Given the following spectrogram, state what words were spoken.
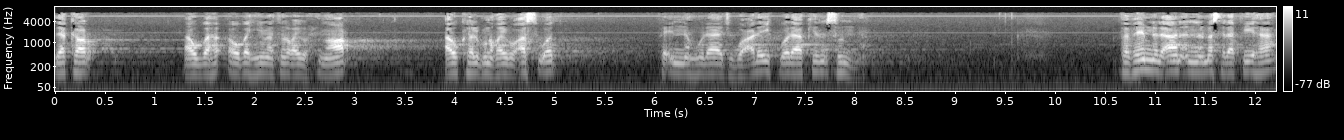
ذكر أو أو بهيمة غير حمار أو كلب غير أسود فإنه لا يجب عليك ولكن سنة. ففهمنا الآن أن المسألة فيها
